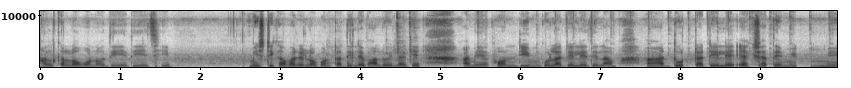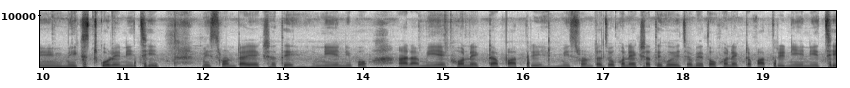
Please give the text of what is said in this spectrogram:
হালকা লবণও দিয়ে দিয়েছি। মিষ্টি খাবারে লবণটা দিলে ভালোই লাগে। আমি এখন ডিমগুলা ডেলে দিলাম আর দুধটা ডেলে একসাথে মিক্সড করে নিচ্ছি। মিশ্রণটা একসাথে নিয়ে নিব। আর আমি এখন একটা পাত্রে, মিশ্রণটা যখন একসাথে হয়ে যাবে তখন একটা পাত্রে নিয়ে নিচ্ছি।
